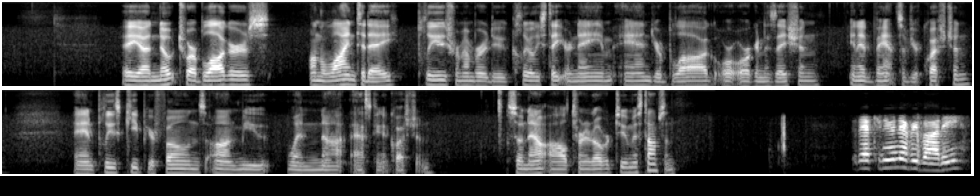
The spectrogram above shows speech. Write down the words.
A uh, note to our bloggers on the line today please remember to clearly state your name and your blog or organization in advance of your question. And please keep your phones on mute when not asking a question. So now I'll turn it over to Ms. Thompson. Good afternoon, everybody.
